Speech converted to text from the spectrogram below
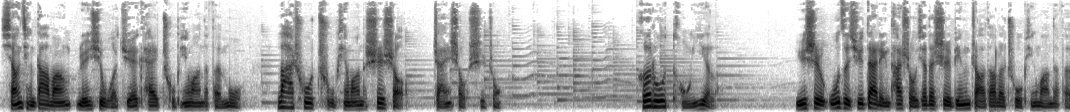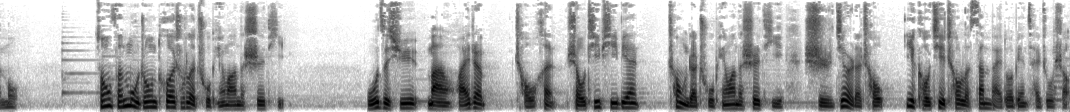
想请大王允许我掘开楚平王的坟墓，拉出楚平王的尸首，斩首示众。”何卢同意了。于是伍子胥带领他手下的士兵找到了楚平王的坟墓，从坟墓中拖出了楚平王的尸体。伍子胥满怀着仇恨，手提皮鞭，冲着楚平王的尸体使劲儿的抽。一口气抽了三百多鞭才住手。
